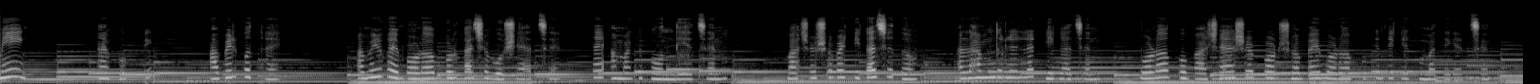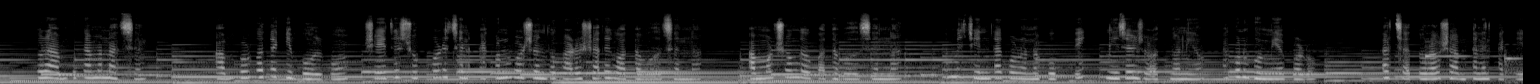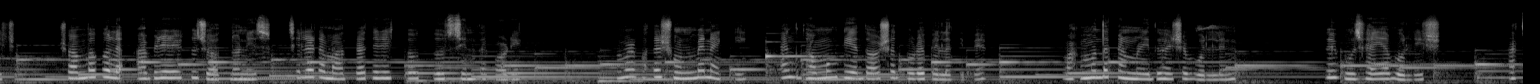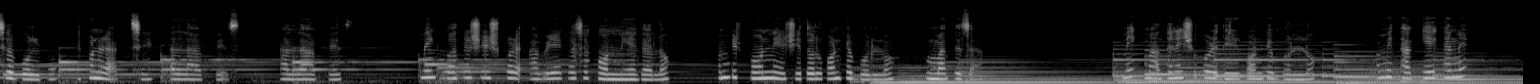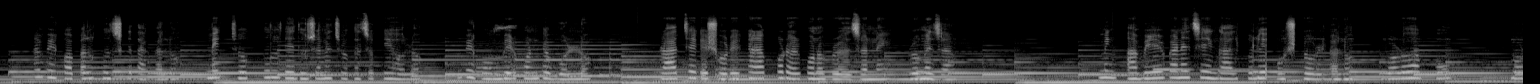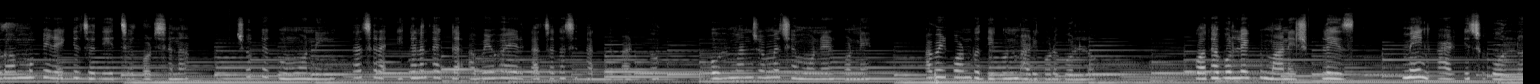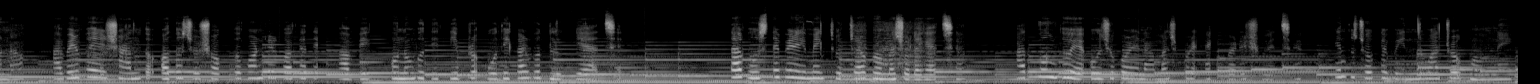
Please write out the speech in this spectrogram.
মেঘ। হ্যাঁ পুপ্পি আবির কোথায়? আবির ভাই বড় আব্বুর কাছে বসে আছে। তাই আমাকে ফোন দিয়েছেন। বাসার সবাই ঠিক আছে তো? আলহামদুলিল্লাহ ঠিক আছেন। বড় আব্বু বাসায় আসার পর সবাই বড় আপুকে দেখে ঘুমাতে গেছে। তোর আব্বু কেমন আছে আব্বুর কথা কি বলব? সেই যে চুপ করেছেন, এখন পর্যন্ত কারোর সাথে কথা বলছেন না। আম্মুর সঙ্গেও কথা বলছেন না। তুমি চিন্তা করো না পুপ্পি, নিজের যত্ন নিও, এখন ঘুমিয়ে পড়ো। আচ্ছা তোরাও সাবধানে থাকিস। সম্ভব হলে আবিরের একটু যত্ন নিস, ছেলেটা মাত্রাতিরিক্ত দুশ্চিন্তা করে। আমার কথা শুনবে নাকি? এক ধমক দিয়ে হাত দূরে ফেলে দিবে। মাহমুদা খান মৃদু হেসে বললেন, তুই বুঝাইয়া বলিস। আচ্ছা বলব। এখন রাখছি। আল্লাহ হাফেজ। আল্লাহ হাফেজ। মেঘ কথা শেষ করে আবিরের কাছে ফোন নিয়ে গেল। আবির ফোন নিয়ে শীতল কণ্ঠে বলল, ঘুমাতে যা। মেঘ মাথা নিচু করে ধীর কণ্ঠে বলল, আমি থাকি এখানে? আবির কপাল কুচকে তাকালো। মেঘ চোখ তুলতে দুজনে চোখাচোখি হলো। আবির গম্ভীর কণ্ঠে বলল, রাত জেগে শরীর খারাপ করার কোনো প্রয়োজন নেই, রুমে যা। মেঘ আবিরের পানে চেয়ে গাল ফুলিয়ে ওষ্ঠ উল্টালো, বড় আপু, বড় আম্মুকে রেখে যেতে ইচ্ছে করছে না। চোখে ঘুমও নেই। তাছাড়া এখানে থাকলে আবির ভাইয়ের কাছাকাছি থাকতে অভিমান জমেছে মনের কোণে। আবির কণ্ঠ দ্বিগুণ ভারী করে বলল, কথা বললে একটু মানিস, প্লিজ। মেঘ আর কিছু বলল না। আবির ভাইয়ের শান্ত, অথচ শক্ত কণ্ঠের কথাতে আবেগ, অনুভূতি, তীব্র অধিকারবোধ লুকিয়ে আছে। তা বুঝতে পেরে মেঘ চুপচাপ রুমে চলে গেছে। হাত মুখ ধুয়ে উজু করে নামাজ পড়ে একবারে শুয়েছে, কিন্তু চোখে বিন্দুমাত্র ঘুম নেই।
